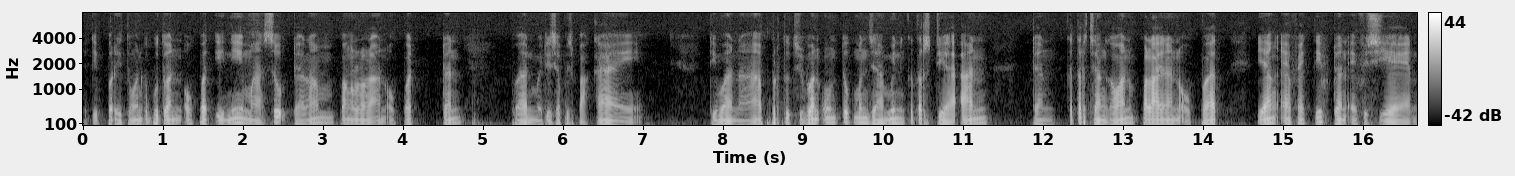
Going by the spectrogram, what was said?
Jadi perhitungan kebutuhan obat ini masuk dalam pengelolaan obat dan bahan medis habis pakai di mana bertujuan untuk menjamin ketersediaan dan keterjangkauan pelayanan obat yang efektif dan efisien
